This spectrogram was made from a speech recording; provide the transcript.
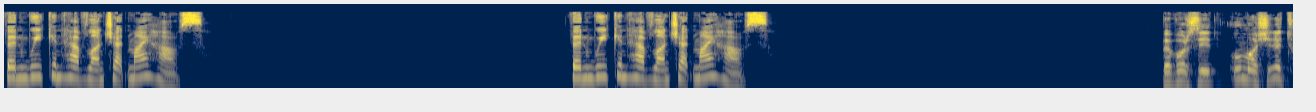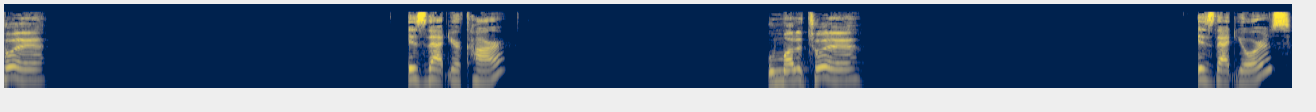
Then we can have lunch at my house. Then we can have lunch at my house. بپرسید اون ماشین توه Is that your car? اون مال توه Is that yours?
